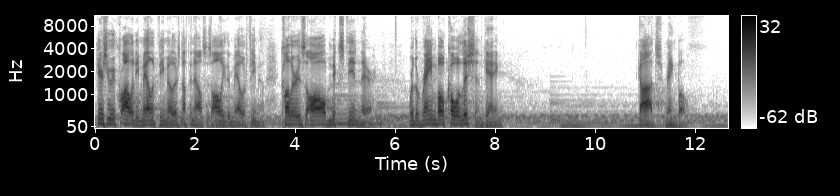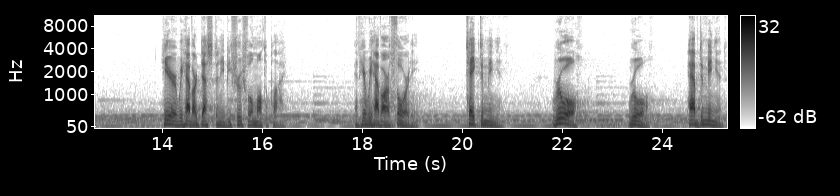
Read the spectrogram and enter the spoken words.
Here's your equality, male and female. There's nothing else. It's all either male or female. Color is all mixed in there. We're the Rainbow Coalition, gang. God's rainbow. Here we have our destiny be fruitful and multiply. And here we have our authority take dominion, rule, rule, have dominion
